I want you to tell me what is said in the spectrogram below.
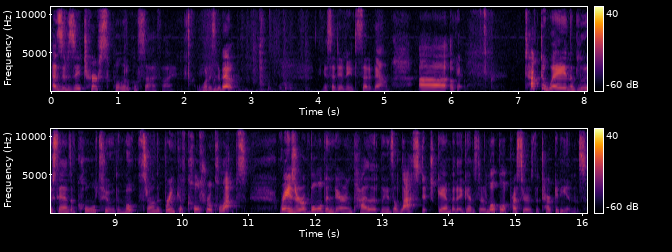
as it is a terse political sci fi. What is it about? I guess I didn't need to set it down. Uh, okay. Tucked away in the blue sands of Col 2, the moats are on the brink of cultural collapse. Razor, a bold and daring pilot, leads a last ditch gambit against their local oppressors, the Targetians.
